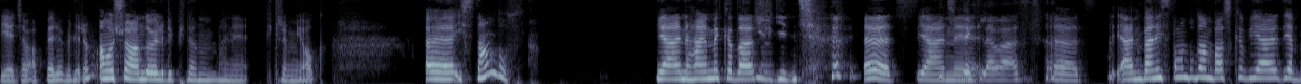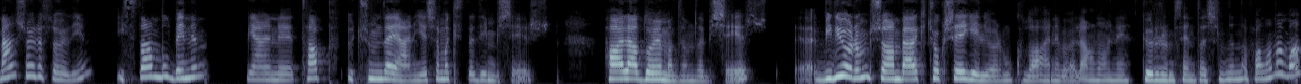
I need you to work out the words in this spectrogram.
diye cevap verebilirim. Ama şu anda öyle bir planım hani fikrim yok. Ee, İstanbul. Yani her ne kadar İlginç. evet Hiç yani beklemez. Evet. Yani ben İstanbul'dan başka bir yer ya ben şöyle söyleyeyim. İstanbul benim yani top üçümde yani yaşamak istediğim bir şehir. Hala doyamadığım da bir şehir. Ee, Biliyorum şu an belki çok şey geliyorum kulağa hani böyle ama hani görürüm seni taşındığında falan ama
